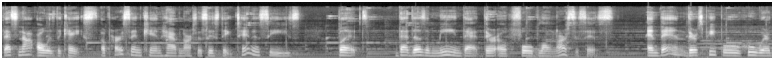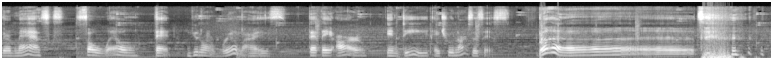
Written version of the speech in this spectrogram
that's not always the case. A person can have narcissistic tendencies, but that doesn't mean that they're a full blown narcissist. And then there's people who wear their masks so well that you don't realize that they are indeed a true narcissist. But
